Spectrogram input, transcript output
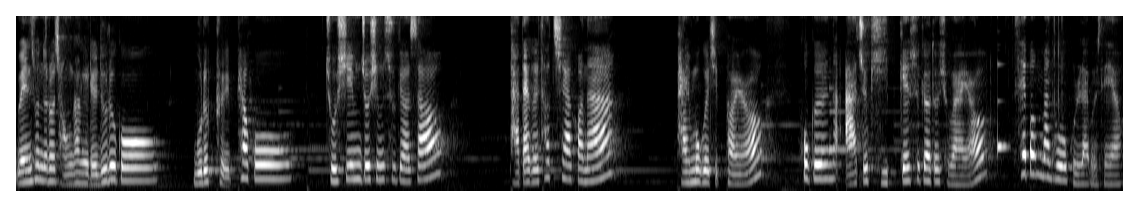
왼손으로 정강이를 누르고 무릎을 펴고 조심조심 숙여서 바닥을 터치하거나 발목을 짚어요. 혹은 아주 깊게 숙여도 좋아요. 세 번만 호흡 골라보세요.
